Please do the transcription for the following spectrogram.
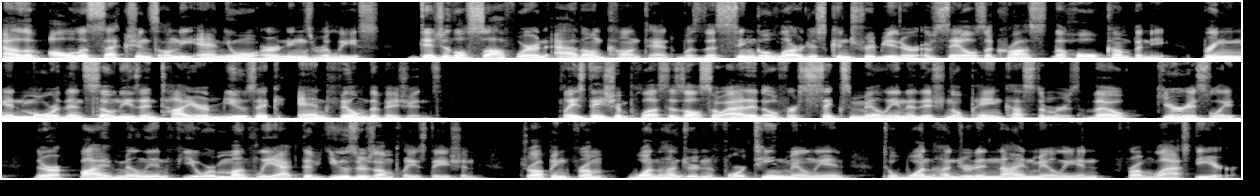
Out of all the sections on the annual earnings release, digital software and add on content was the single largest contributor of sales across the whole company, bringing in more than Sony's entire music and film divisions. PlayStation Plus has also added over 6 million additional paying customers, though, curiously, there are 5 million fewer monthly active users on PlayStation, dropping from 114 million to 109 million from last year.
